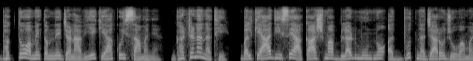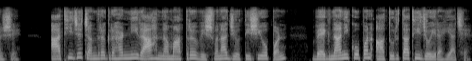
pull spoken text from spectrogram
ભક્તો, અમે તમને જણાવીએ કે આ કોઈ સામાન્ય ઘટના નથી, બલકે આ દિવસે આકાશમાં બ્લડ મૂનનો અદ્ભુત નજારો જોવા મળશે. આથી જ ચંદ્રગ્રહણની રાહ ન માત્ર વિશ્વના જ્યોતિષીઓ પણ વૈજ્ઞાનિકો પણ આતુરતાથી જોઈ રહ્યા છે.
